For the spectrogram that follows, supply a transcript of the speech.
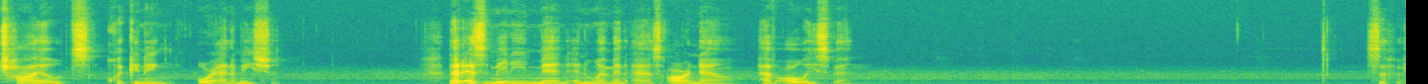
child's quickening or animation. That as many men and women as are now have always been. Sifr.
